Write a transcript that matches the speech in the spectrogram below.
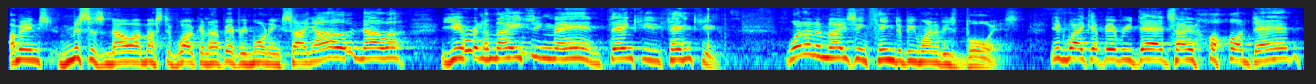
I mean, Mrs. Noah must have woken up every morning saying, Oh, Noah, you're an amazing man. Thank you, thank you. What an amazing thing to be one of his boys. You'd wake up every dad saying, Oh, dad,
